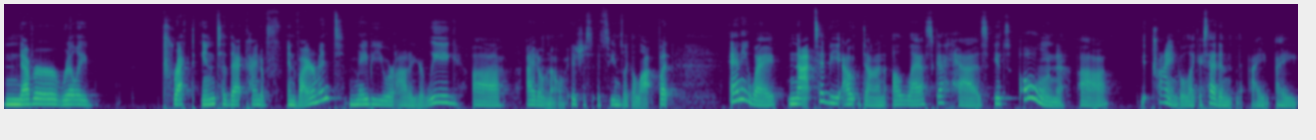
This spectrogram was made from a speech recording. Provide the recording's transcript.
never really trekked into that kind of environment, maybe you are out of your league. Uh, I don't know. It just it seems like a lot. But anyway, not to be outdone, Alaska has its own uh, triangle, like I said, and I I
